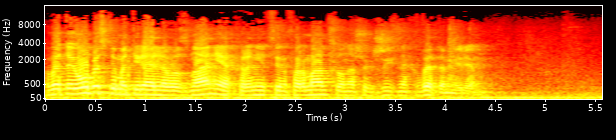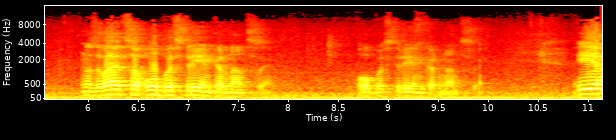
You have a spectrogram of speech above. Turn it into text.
В этой области материального знания хранится информация о наших жизнях в этом мире. Называется область реинкарнации. Область реинкарнации. И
